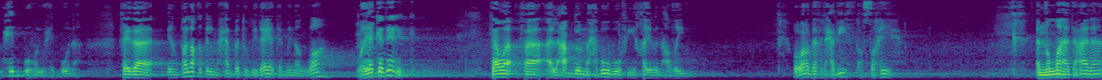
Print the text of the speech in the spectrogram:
يحبهم ويحبونه. فإذا انطلقت المحبة بداية من الله وهي كذلك. فالعبد المحبوب في خير عظيم. وورد في الحديث الصحيح أن الله تعالى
